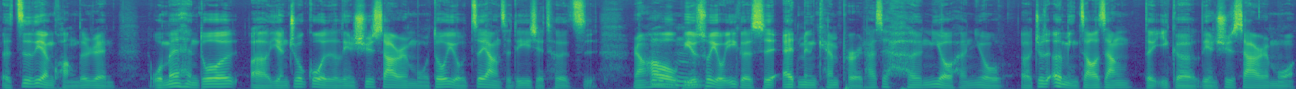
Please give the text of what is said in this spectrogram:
呃自恋狂的人。我们很多呃研究过的连续杀人魔都有这样子的一些特质，然后比如说有一个是 Edmund Kemper，他是很有很有呃就是恶名昭彰的一个连续杀人魔。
